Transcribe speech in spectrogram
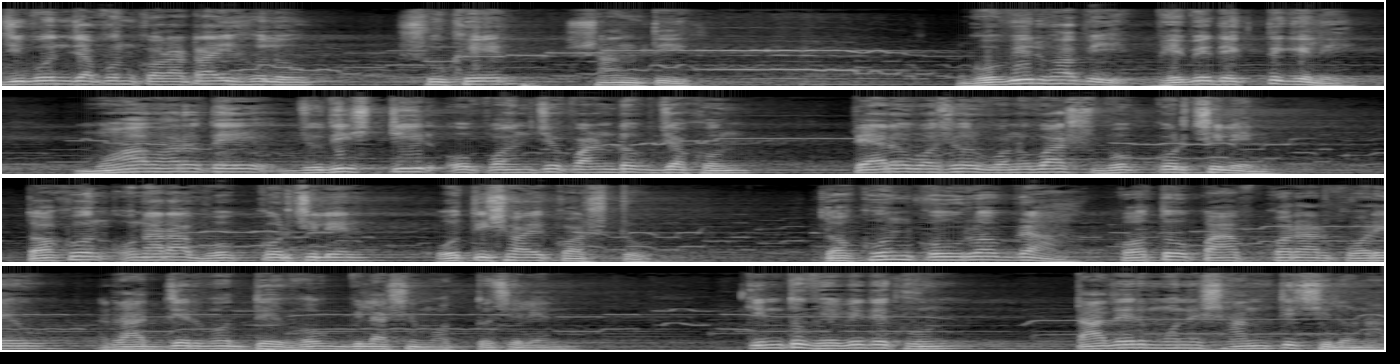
জীবনযাপন করাটাই হল সুখের শান্তির। গভীরভাবে ভেবে দেখতে গেলে মহাভারতে যুধিষ্ঠির ও পঞ্চপাণ্ডব যখন তেরো বছর বনবাস ভোগ করছিলেন, তখন ওনারা ভোগ করছিলেন অতিশয় কষ্ট। তখন কৌরবরা কত পাপ করার পরেও রাজ্যের মধ্যে ভোগ বিলাসে মত্ত ছিলেন। কিন্তু ভেবে দেখুন, তাদের মনে শান্তি ছিল না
